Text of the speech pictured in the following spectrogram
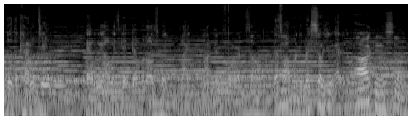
I do the counting, and we always get envelopes with like nothing for it. So that's why I wanted to make sure you had it on. Ah, okay, sure.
